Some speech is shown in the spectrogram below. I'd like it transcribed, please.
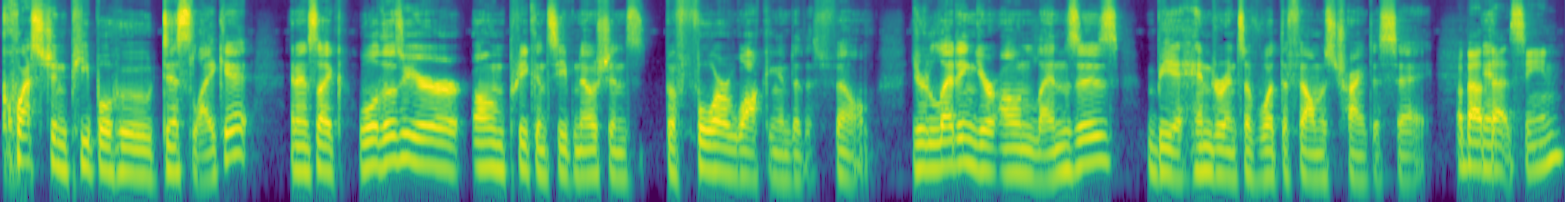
question people who dislike it. And it's like, well, those are your own preconceived notions before walking into this film. You're letting your own lenses be a hindrance of what the film is trying to say About And- that scene.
